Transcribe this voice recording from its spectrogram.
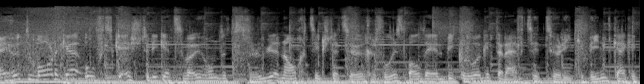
Wir haben heute Morgen auf das gestrige 283. Zürcher Fußballderby geschaut. Der FC Zürich gewinnt gegen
